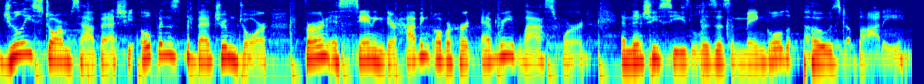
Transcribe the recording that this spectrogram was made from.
Julie storms out, but as she opens the bedroom door, Fern is standing there having overheard every last word, and then she sees Liz's mangled, posed body.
